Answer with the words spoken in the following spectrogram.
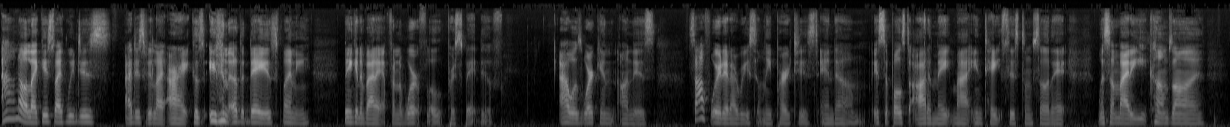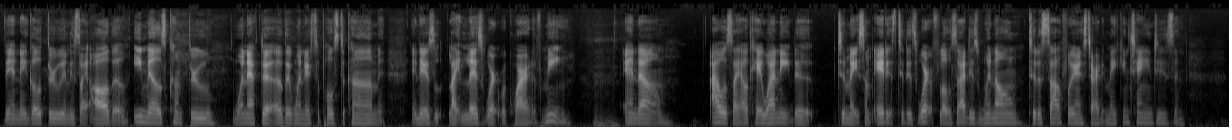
I don't know, like it's like we just, I just feel like, all right, because even the other day, it's funny thinking about it from the workflow perspective. I was working on this software that I recently purchased, and um, it's supposed to automate my intake system so that when somebody comes on, then they go through and it's like all the emails come through one after the other when they're supposed to come, and, and there's like less work required of me. Mm-hmm. And um, I was like, okay, well, I need to to make some edits to this workflow. So I just went on to the software and started making changes and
